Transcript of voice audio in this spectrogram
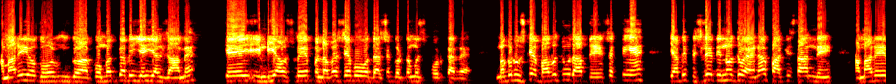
हमारी हुकूमत का भी यही इल्ज़ाम है कि इंडिया उसमें मुलवस है, वो दहशत गर्दों को सपोर्ट कर रहा है। मगर उसके बावजूद आप देख सकते हैं कि अभी पिछले दिनों जो है ना पाकिस्तान ने हमारे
